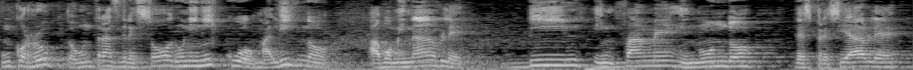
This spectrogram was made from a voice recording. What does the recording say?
un corrupto, un transgresor, un inicuo, maligno, abominable, vil, infame, inmundo, despreciable,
